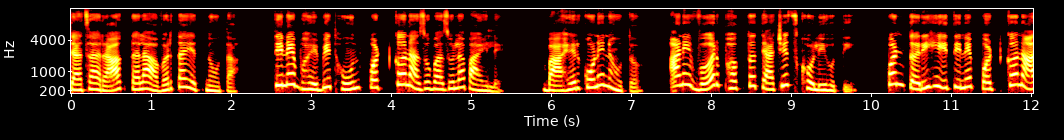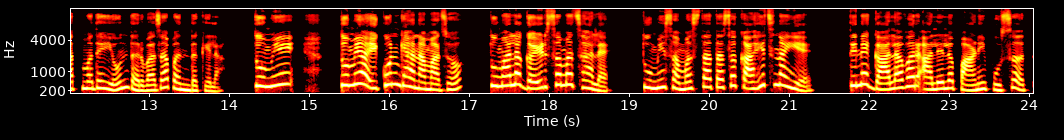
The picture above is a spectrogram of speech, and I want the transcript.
त्याचा राग त्याला आवरता येत नव्हता. तिने भयभीत होऊन पटकन आजूबाजूला पाहिले. बाहेर कोणी नव्हतं आणि वर फक्त त्याचीच खोली होती. पण तरीही तिने पटकन आतमध्ये येऊन दरवाजा बंद केला. तुम्ही तुम्ही ऐकून घ्या ना माझं. तुम्हाला गैरसमज झालाय. तुम्ही समजता तसं काहीच नाहीये. तिने गालावर आलेलं पाणी पुसत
